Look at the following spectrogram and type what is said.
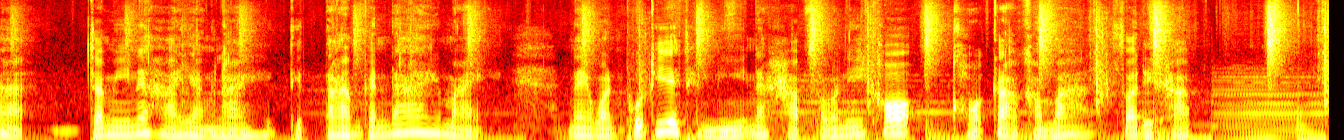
จะมีเนื้อหาอย่างไร ติดตามกันได้ใหม่ ในวันพุธที่จะถึงนี้นะครับสำหรับวันนี้เขาขอกล่าวคำว่า สวัสดีครับ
